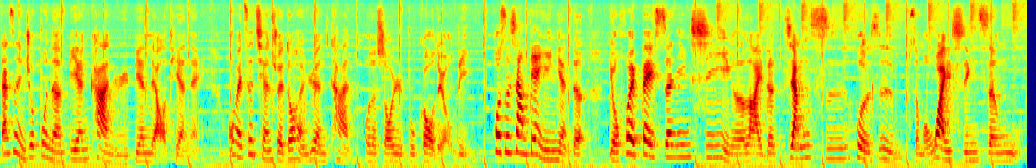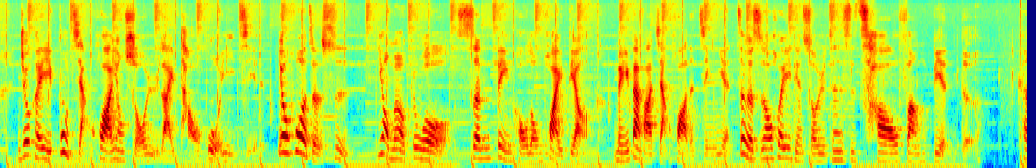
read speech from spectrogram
但是你就不能边看鱼边聊天呢。我每次潜水都很怨叹我的手语不够流利。或是像电影演的，有会被声音吸引而来的僵尸，或者是什么外星生物，你就可以不讲话，用手语来逃过一劫。又或者是你有没有过生病喉咙坏掉，没办法讲话的经验？这个时候会一点手语真的是超方便的。可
